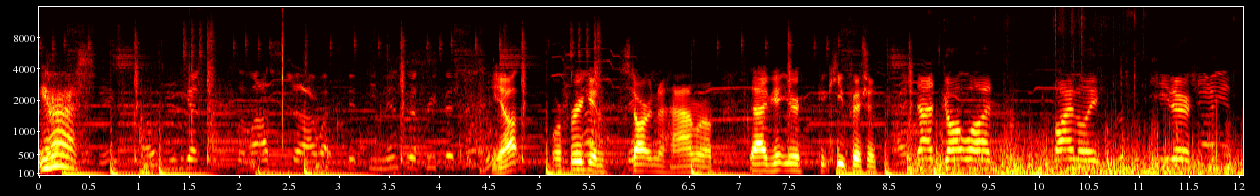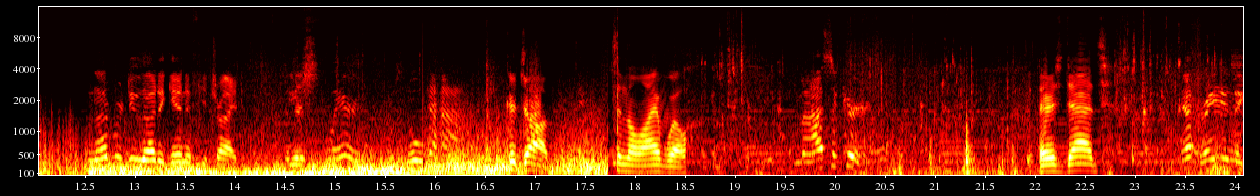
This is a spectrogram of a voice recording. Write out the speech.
Yes. We get the last, uh, what, 15 minutes with three fish? Yep. We're freaking starting to hammer them. Dad, get your get, keep fishing. Dad's got one. Finally. Eater. Never do that again if you tried. And there's flares. There's no Good job. It's in the live well. massacre. There's Dad's. Yeah, right in the.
